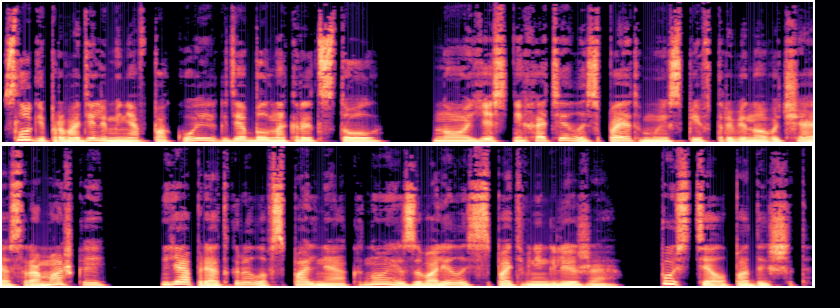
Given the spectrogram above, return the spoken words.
Слуги проводили меня в покое, где был накрыт стол, но есть не хотелось, поэтому, испив травяного чая с ромашкой, я приоткрыла в спальне окно и завалилась спать в неглиже. Пусть тело подышит.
